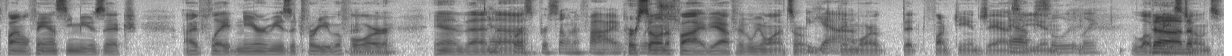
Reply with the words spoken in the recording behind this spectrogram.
Final Fantasy music. I've played NieR music for you before, and then Mm-hmm. and of uh, course Persona Five. Persona which- Five. Yeah, if we want something Yeah. more a bit funky and jazzy and low The- bass the- tones.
